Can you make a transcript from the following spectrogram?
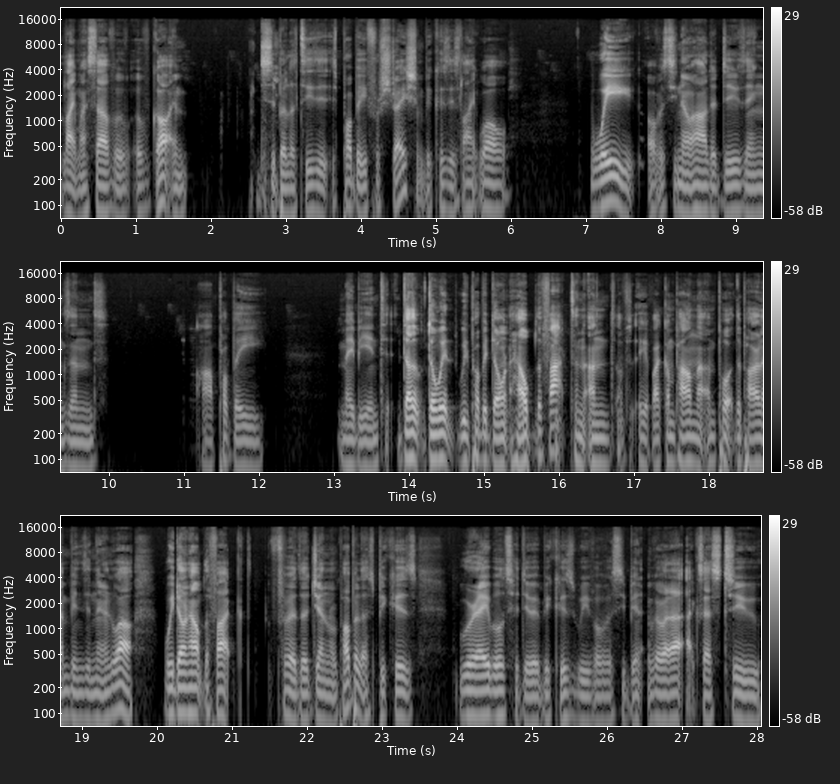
like myself have got im- disabilities it's probably frustration because it's like well we obviously know how to do things and are probably maybe into don't, don't we, we probably don't help the fact. And and if I compound that and put the Paralympians in there as well we don't help the fact for the general populace because we're able to do it because we've obviously been we've had access to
